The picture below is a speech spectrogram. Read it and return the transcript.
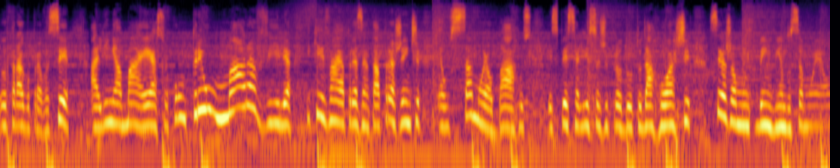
eu trago para você a linha Maestro com um trio maravilha. E quem vai apresentar para a gente é o Samuel Barros, especialista de produto da Roche. Seja muito bem-vindo, Samuel.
